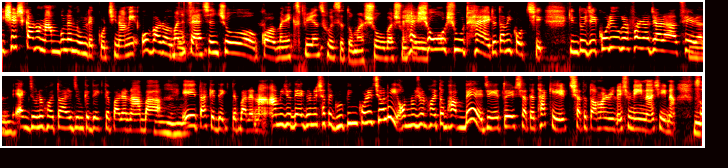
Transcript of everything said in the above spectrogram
বিশেষ কারও নাম বলে আমি উল্লেখ করছি না আমি ওভারঅল মানে ফ্যাশন শো মানে এক্সপিরিয়েন্স হয়েছে তোমার শো বা শুটে হ্যাঁ শো শুট হ্যাঁ এটা তো আমি করছি। কিন্তু যে কোরিওগ্রাফাররা যারা আছে এরা একজন হয়তো আরেকজনকে দেখতে পারে না বা এ তাকে দেখতে পারে না। আমি যদি একজনের সাথে গ্রুপিং করে চলি অন্যজন হয়তো ভাববে যে তো এর সাথে থাকে এর সাথে তো আমার রিলেশন এই না সেই না। সো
